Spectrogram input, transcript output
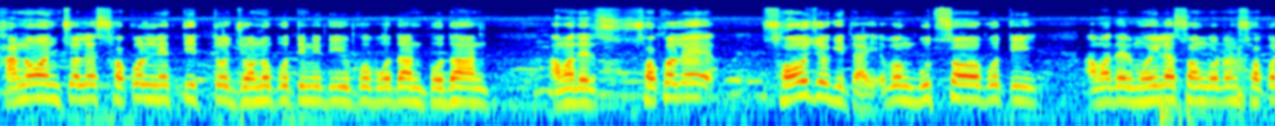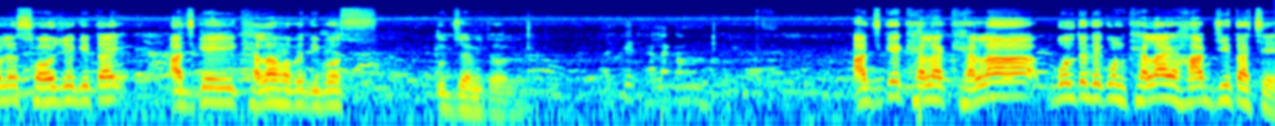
খানো অঞ্চলের সকল নেতৃত্ব, জনপ্রতিনিধি, উপপ্রধান, প্রধান আমাদের সকলে সহযোগিতায় এবং বুথ সভাপতি, আমাদের মহিলা সংগঠন সকলের সহযোগিতায় আজকে এই খেলা হবে, দিবস উদযাপিত হলো। আজকে খেলা খেলা বলতে দেখুন, খেলায় হার জিত আছে।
